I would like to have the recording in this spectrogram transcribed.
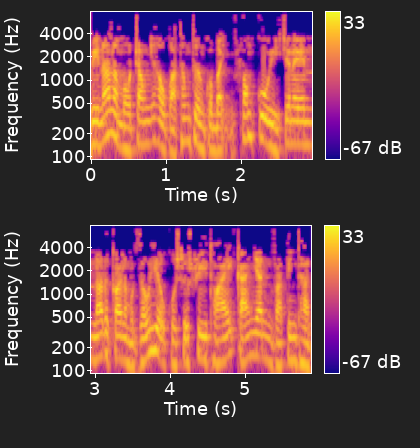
vì nó là một trong những hậu quả thông thường của bệnh phong cùi cho nên nó được coi là một dấu hiệu của sự suy thoái cá nhân và tinh thần.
